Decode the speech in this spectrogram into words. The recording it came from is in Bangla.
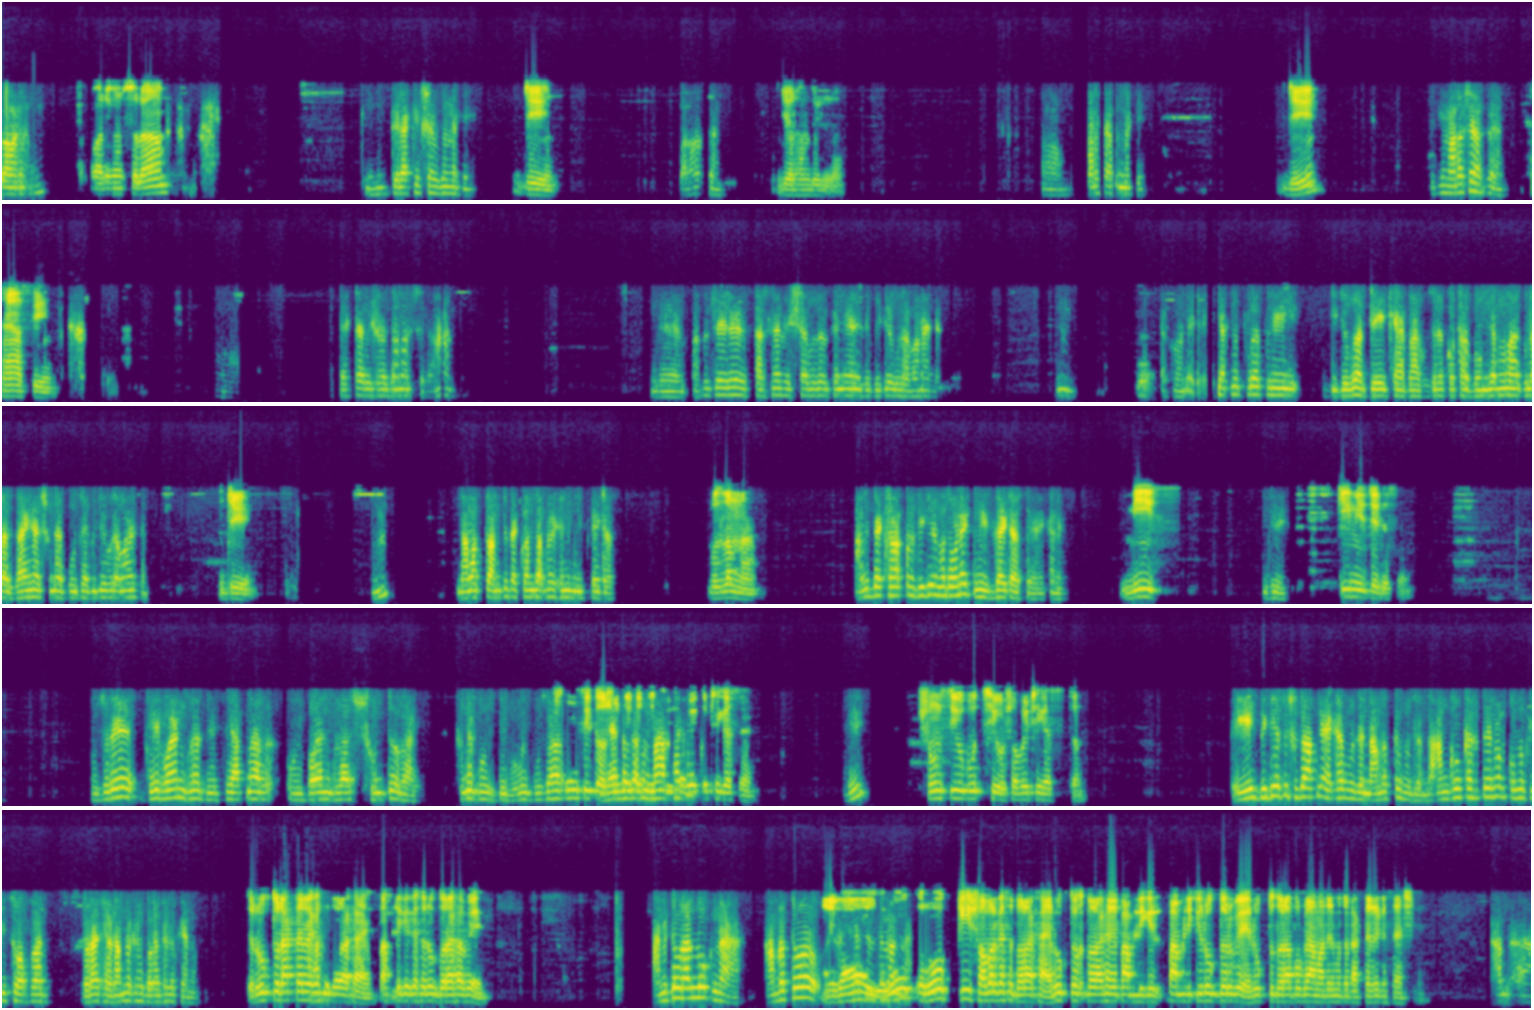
সালাম আলাইকুম। ওয়ালাইকুম আসসালাম। রাকিব সাহেব নাকি? জি। ভালো আছেন? জি আলহামদুলিল্লাহ। মাদ্রাসা আছেন নাকি? জি। কি মাদ্রাসা আছেন? হ্যাঁ আছি। একটা বিষয় জানার ছিল হ্যাঁ? যে আপনি যে এই যে সার্সিনা বিশ্বাবুদলকে নিয়ে যে ভিডিওগুলো বানাইলেন। এখন কি আপনি পুরোপুরি ভিডিওগুলো দেখে বা হুজুরের কথার ভঙ্গিমা গুলা যাই না শুনে বুঝে ভিডিওগুলো বানাইছেন? জি। হুম? না আমার তো আমি তো দেখলাম যে আপনার এখানে মিসগাইড আছে। বুঝলাম না। আমি দেখলাম আপনার ভিডিওর মধ্যে অনেক মিসগাইড আছে এখানে। মিস জি। কি মিস যেতেছে হুজুরে যে বয়ানগুলো দিয়েছে আপনার ওই বয়ানগুলো শুনতেও ভাই শুনে বুঝতে ওই বুঝার না থাকে ঠিক আছে। জি? শুনছিও বুঝছিও সবই ঠিক আছে তো। এই ভিডিওতে শুধু আপনি একা বুঝেন না আমরা তো বুঝলাম না। আমগোর কাছে তো এমন কোনো কিছু অপরাধ ধরা খায় না আপনার কাছে ধরা খেলো কেন? রোগ তো ডাক্তারের কাছে ধরা খায় পাবলিকের কাছে রোগ ধরা খাবে। আমি তো ওনার লোক না। আমরা তো রোগ রোগ কি সবার কাছে ধরা খায়? রোগ তো ধরা খায় পাবলিকের পাবলিকে রোগ ধরবে রোগ তো ধরা পড়বে আমাদের মতো ডাক্তারের কাছে আসলে।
